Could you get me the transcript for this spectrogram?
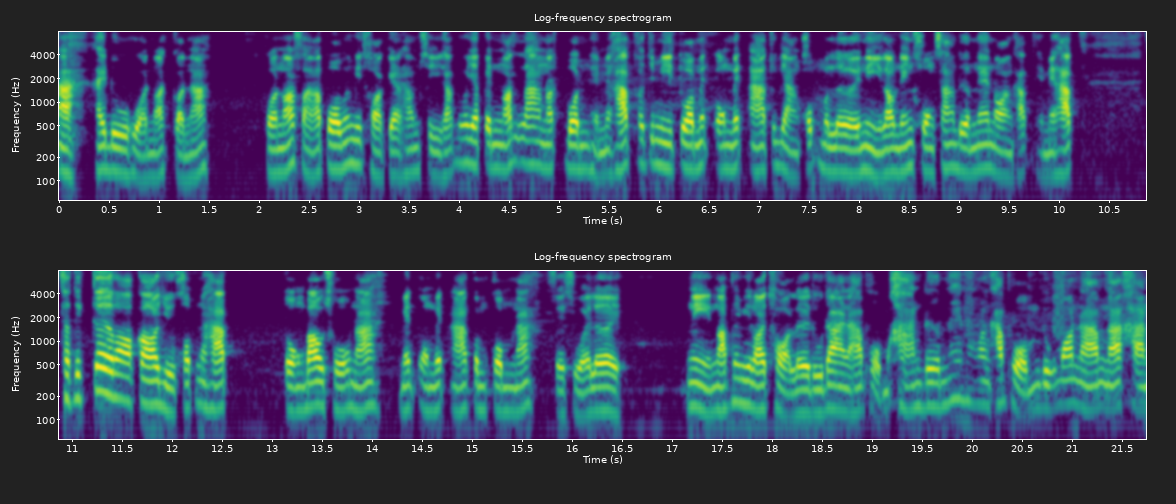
อะให้ดูหัวน็อตก่อนนะ หัวน็อตฝากระโปรงไม่มีถอดแกะทำสีครับไม่ว่าจะเป็นน็อตล่างน็อตบนเห็นไหมครับเขาจะมีตัวเม็ดองเม็ดอาร์ทุกอย่างครบหมดเลยนี่ เราเน้นโครงสร้างเดิมแน่นอนครับเห็นไหมครับสติกเกอร์มอกอยู่ครบนะครับ ตรงเบ้าโชคนะ เม็ดองเม็ดอาร์กลมๆนะ สวยๆเลย นี่น็อตไม่มีรอยถอดเลยดูได้นะครับผมคานเดิมแน่นอนครับ ผมดูหม้อน้ำนะคาน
